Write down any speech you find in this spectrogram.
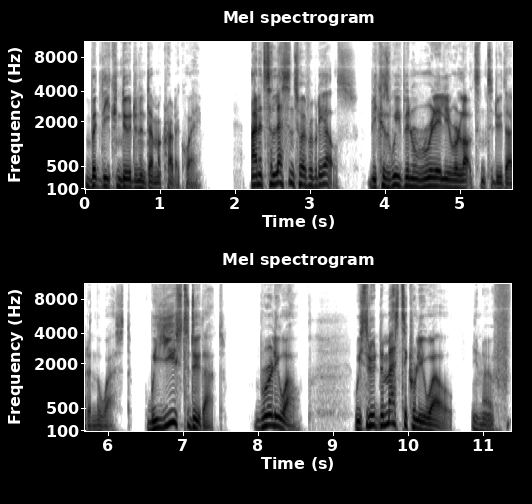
but you can do it in a democratic way, and it's a lesson to everybody else because we've been really reluctant to do that in the West. We used to do that really well. We used to do it domestic really well. You know, F.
